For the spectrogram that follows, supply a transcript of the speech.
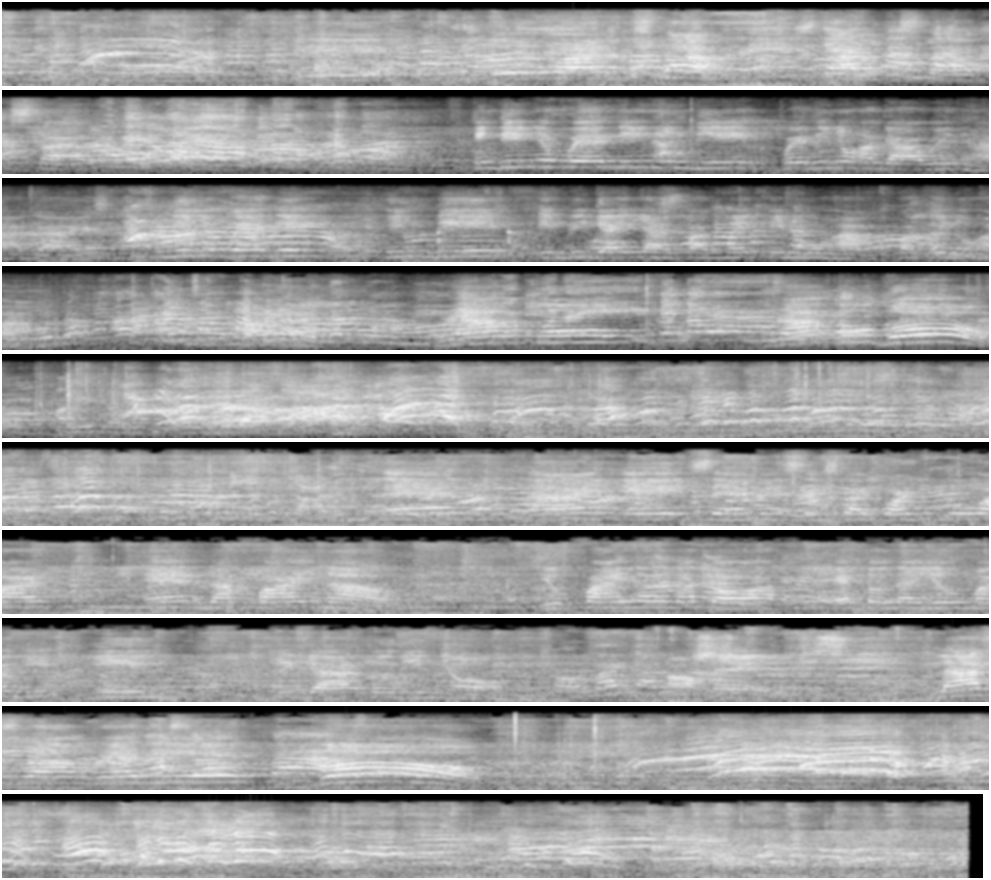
4, 3, 2, 1, stop! Stop, stop, stop. Nyo pwedeng hindi, pwede nyo agawin ha guys. Hindi nyo pwedeng hindi ibigay yan pag may kinuha, pag kinuha. Alright. Round 2, round 2, go! Ten, nine, eight, seven, six, five, four, two, one. And the final. Yung final na to, ito na yung magiging regalo ninyo. Okay. Last round, ready? Go!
